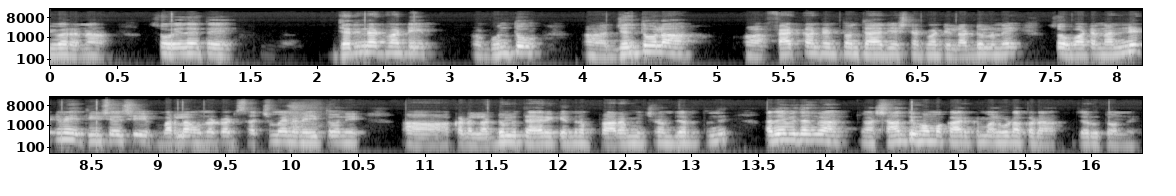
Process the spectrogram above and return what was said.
వివరణ. సో ఏదైతే జరిగినటువంటి గొంతు జంతువుల ఫ్యాట్ కంటెంట్తో తయారు చేసినటువంటి లడ్డూలు ఉన్నాయి. సో వాటిని అన్నింటినీ తీసేసి మరలా ఉన్నటువంటి స్వచ్ఛమైన నెయ్యితోని అక్కడ లడ్డూలు తయారీ కేంద్రం ప్రారంభించడం జరుగుతుంది. అదేవిధంగా శాంతి హోమ కార్యక్రమాలు కూడా అక్కడ జరుగుతున్నాయి.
